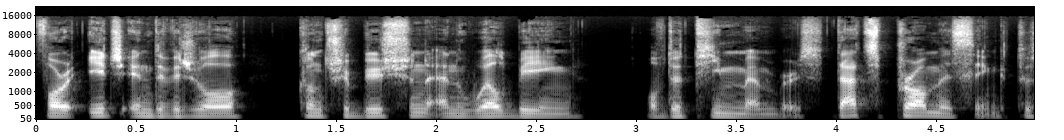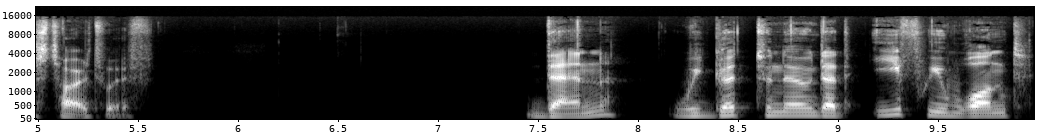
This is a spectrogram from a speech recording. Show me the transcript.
for each individual contribution and well being of the team members. That's promising to start with. Then we got to know that if we want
